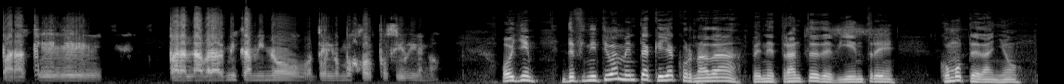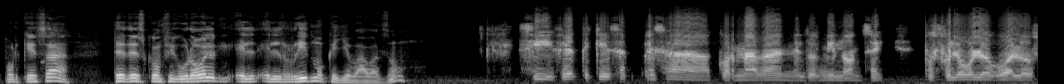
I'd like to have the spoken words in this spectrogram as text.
para que para labrar mi camino de lo mejor posible, ¿no? Oye, definitivamente aquella cornada penetrante de vientre, ¿cómo te dañó? Porque esa te desconfiguró el, el, ritmo que llevabas, ¿no? Sí, fíjate que esa, esa cornada en el 2011, pues fue luego, luego a los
